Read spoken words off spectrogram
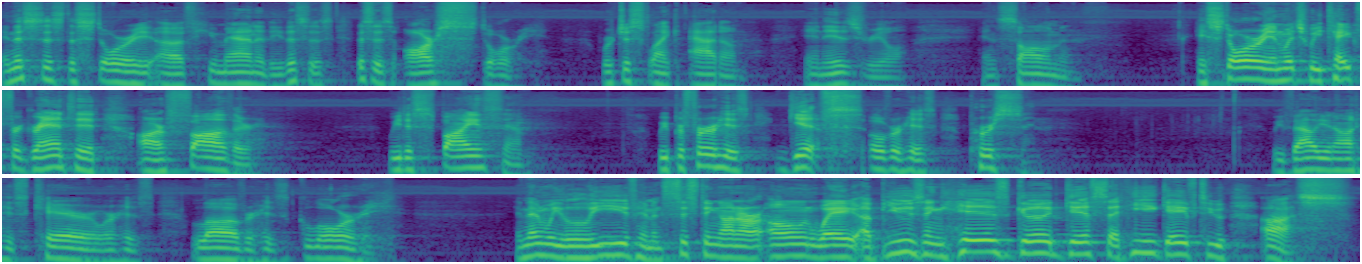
And this is the story of humanity. This is, this is our story. We're just like Adam and Israel and Solomon. A story in which we take for granted our Father. We despise him. We prefer his gifts over his person. We value not his care or his love or his glory. And then we leave him, insisting on our own way, abusing his good gifts that he gave to us.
